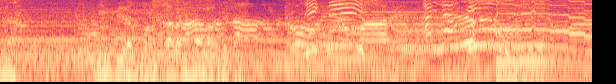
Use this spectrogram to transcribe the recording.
લ્યા હું ભણકારા એના લાગે છે. જિગ્નેશ આઈ લવ યુ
